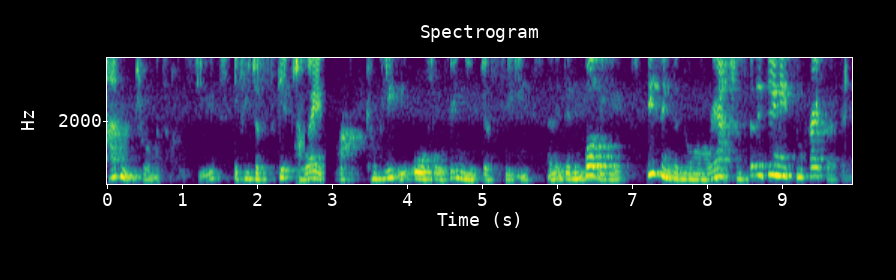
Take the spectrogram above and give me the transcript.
hadn't traumatized you, if you just skipped away from this completely awful thing you've just seen and it didn't bother you. These things are normal reactions, but they do need some processing.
